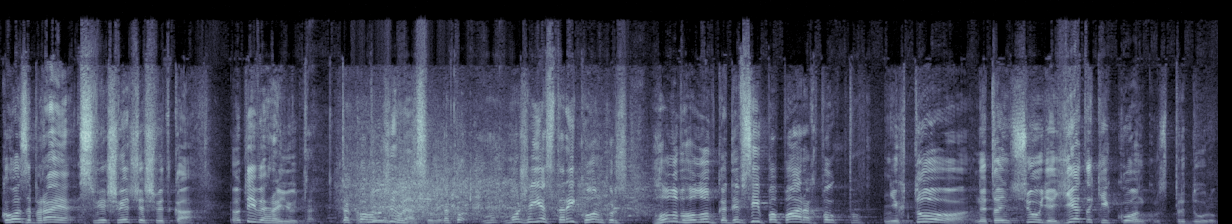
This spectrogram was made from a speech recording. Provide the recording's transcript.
кого забирає сві- швидше швидка. От і виграють. Такого Дуже не весело. Тако, м- може, є старий конкурс Голуб-голубка, де всі по парах по. по... Ніхто не танцює. Є такий конкурс, придурок.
